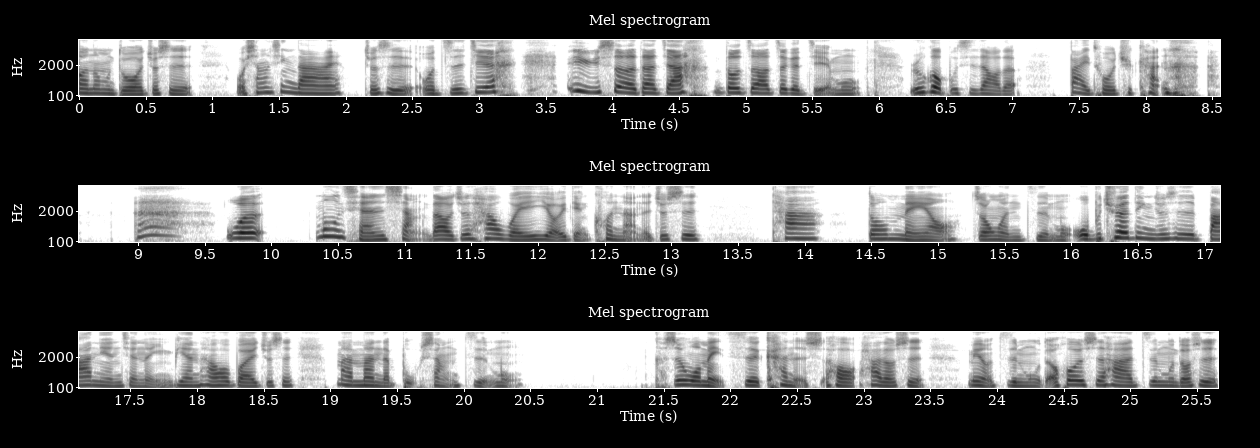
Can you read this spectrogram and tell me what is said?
了那么多，就是我相信大家，就是我直接 预设大家 都知道这个节目，如果不知道的。拜托去看。我目前想到，就是它唯一有一点困难的，就是它都没有中文字幕。我不确定，就是八年前的影片，它会不会就是慢慢的补上字幕。可是我每次看的时候，它都是没有字幕的，或者是它的字幕都是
